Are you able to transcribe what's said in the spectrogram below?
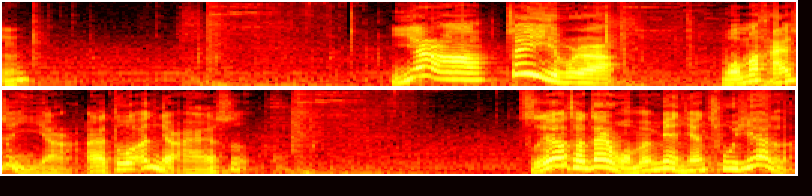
嗯，一样啊，这一波我们还是一样，哎，多摁点 S，只要他在我们面前出现了，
